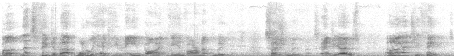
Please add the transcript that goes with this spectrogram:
But let's think about what do we actually mean by the environmental movement, social movements, NGOs. And I actually think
